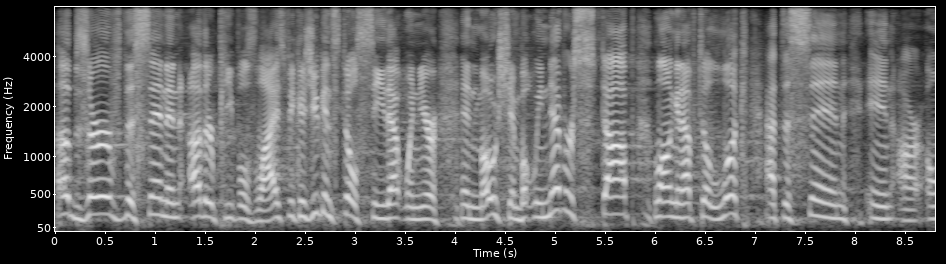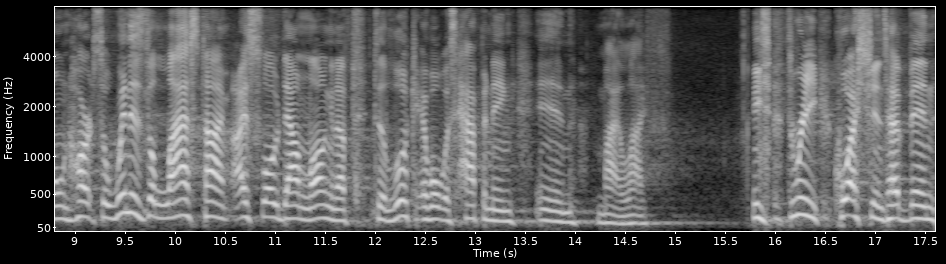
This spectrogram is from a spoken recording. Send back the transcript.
observe the sin in other people's lives because you can still see that when you're in motion, but we never stop long enough to look at the sin in our own heart. So, when is the last time I slowed down long enough to look at what was happening in my life? These three questions have been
